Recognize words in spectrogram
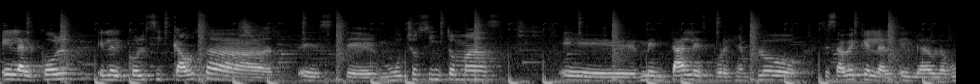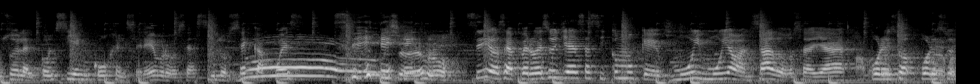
el alcohol, el alcohol sí causa este, muchos síntomas eh, mentales, por ejemplo, se sabe que el, al- el- el abuso del alcohol sí encoge el cerebro, o sea, sí lo seca, ¡No! pues. Sí. Cerebro. Sí, o sea, pero eso ya es así como que muy, muy avanzado, o sea, ya Ah, por bueno, eso, por eso,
